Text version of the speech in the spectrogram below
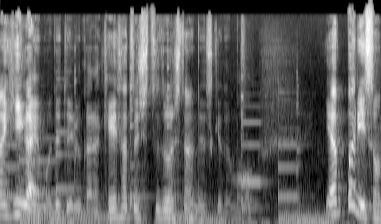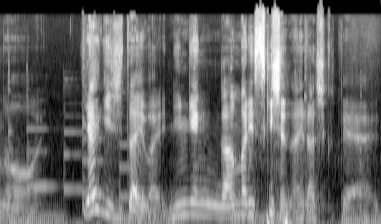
干被害も出てるから警察出動したんですけどもやっぱりそのヤギ自体は人間があんまり好きじゃないらしくて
